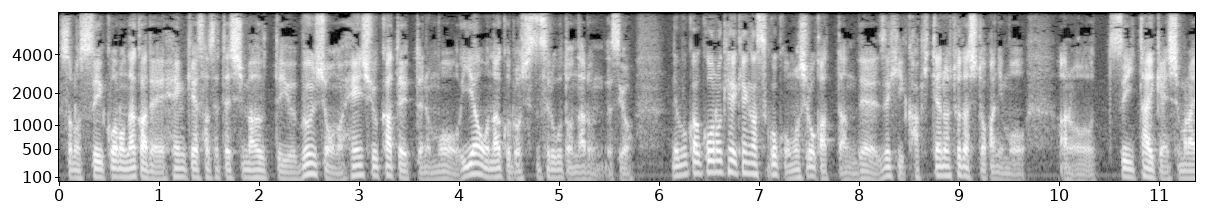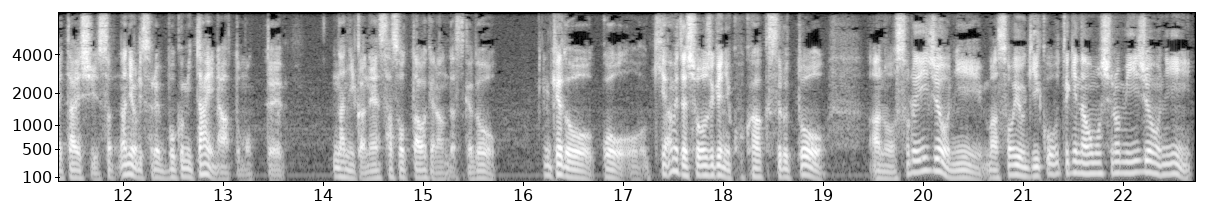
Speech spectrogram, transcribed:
その遂行の中で変形させてしまうっていう文章の編集過程っていうのも嫌をなく露出することになるんですよ。で、僕はこの経験がすごく面白かったんで、ぜひ書き手の人たちとかにも、あの、追体験してもらいたいし、何よりそれ僕見たいなと思って、何かね、誘ったわけなんですけど、けど、こう、極めて正直に告白すると、あの、それ以上に、まあそういう技巧的な面白み以上に、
